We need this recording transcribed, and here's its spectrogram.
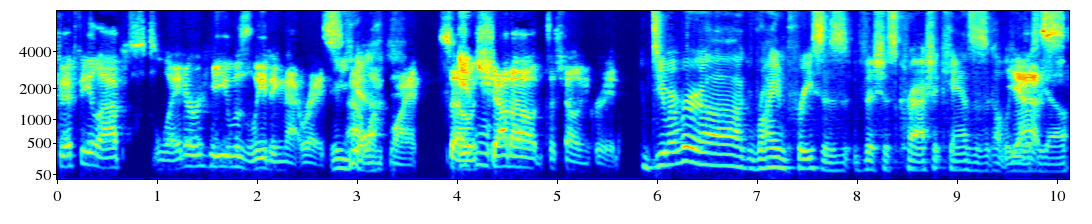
50 laps later. He was leading that race at one point. So It- shout out to Sheldon Creed. Do you remember uh, Ryan Preece's vicious crash at Kansas a couple Yes, years ago?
